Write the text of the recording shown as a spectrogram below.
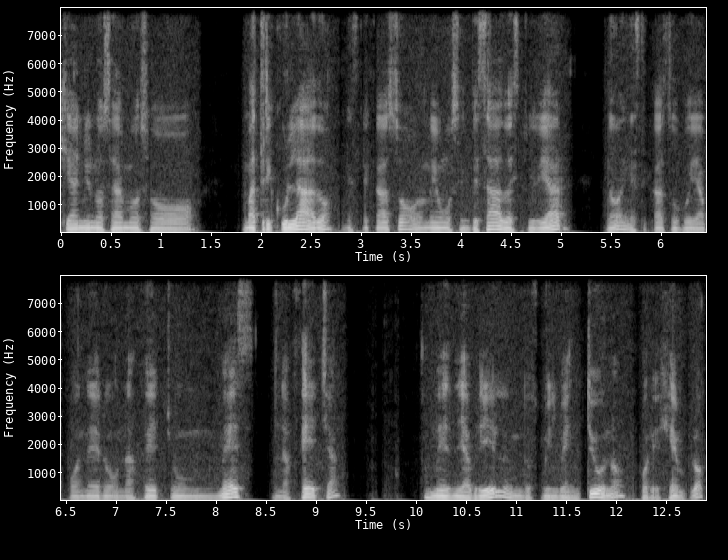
qué año nos hemos matriculado, en este caso, o hemos empezado a estudiar, ¿no? En este caso voy a poner una fecha, un mes, una fecha, un mes de abril en 2021, por ejemplo,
